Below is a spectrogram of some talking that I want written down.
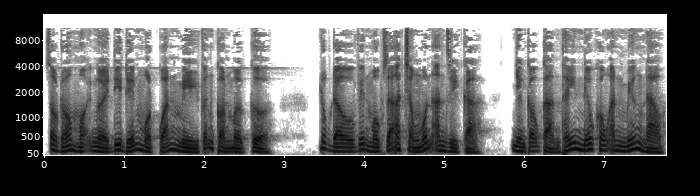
Sau đó mọi người đi đến một quán mì vẫn còn mở cửa. Lúc đầu viên mục giã chẳng muốn ăn gì cả, nhưng cậu cảm thấy nếu không ăn miếng nào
